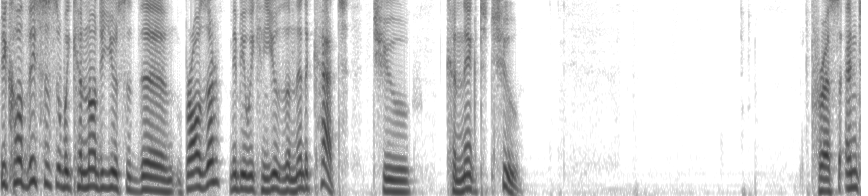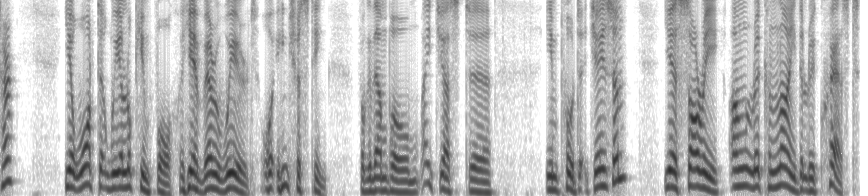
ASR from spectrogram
Because this is, we cannot use the browser, maybe we can use the netcat to connect to. Press enter. Yeah, what we are looking for. Yeah, very weird or interesting. For example, I just uh, input JSON. Yeah, sorry, unrecognized request.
